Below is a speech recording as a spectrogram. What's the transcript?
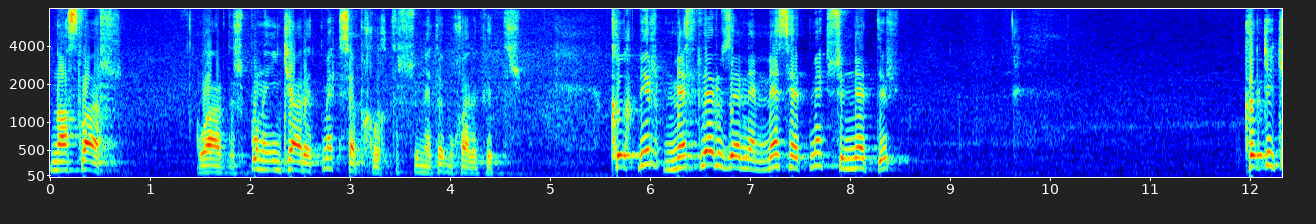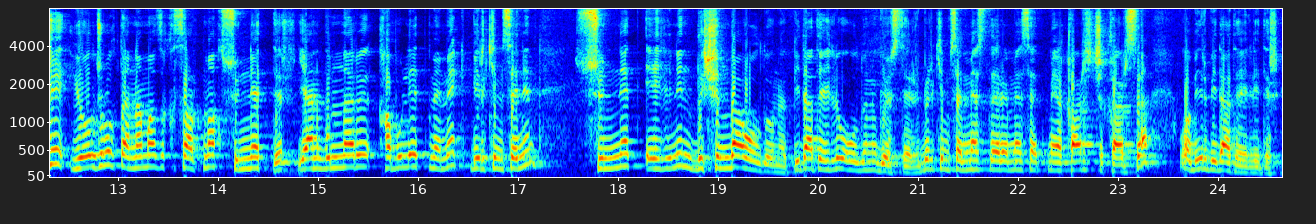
naslar vardır. Bunu inkar etmek sapıklıktır, sünnete muhalefettir. 41. Mesler üzerine mes etmek sünnettir. 42. Yolculukta namazı kısaltmak sünnettir. Yani bunları kabul etmemek bir kimsenin sünnet ehlinin dışında olduğunu, bidat ehli olduğunu gösterir. Bir kimse meslere mes etmeye karşı çıkarsa o bir bidat ehlidir.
